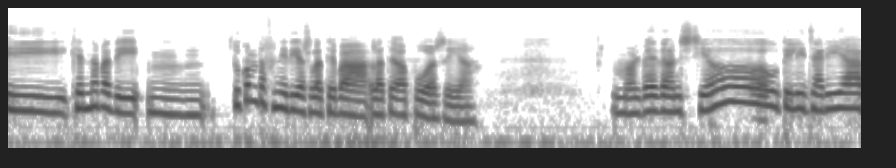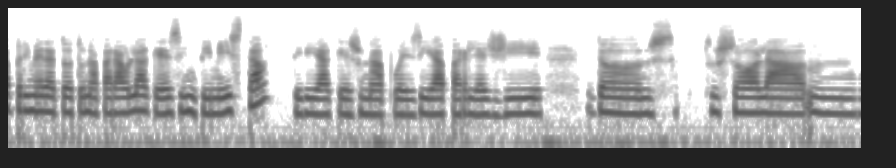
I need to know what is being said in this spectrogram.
I què et anava a dir? Mm, tu com definiries la teva, la teva poesia? Molt bé, doncs jo utilitzaria primer de tot una paraula que és intimista. Diria que és una poesia per llegir doncs, tu sola, mm,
